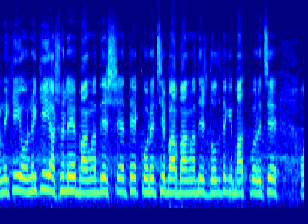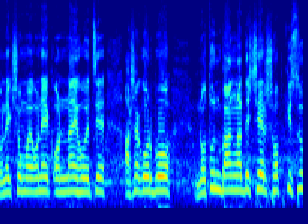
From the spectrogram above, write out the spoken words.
অনেকেই অনেকেই আসলে বাংলাদেশ ত্যাগ করেছে বা বাংলাদেশ দল থেকে বাদ পড়েছে, অনেক সময় অনেক অন্যায় হয়েছে। আশা করব নতুন বাংলাদেশের সব কিছু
